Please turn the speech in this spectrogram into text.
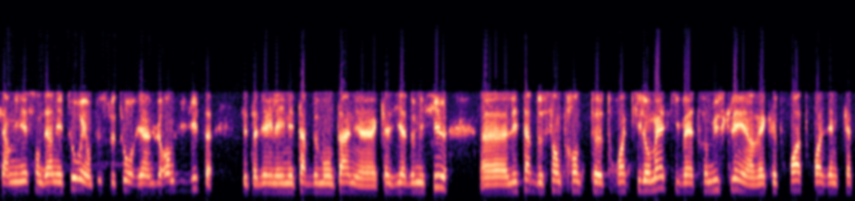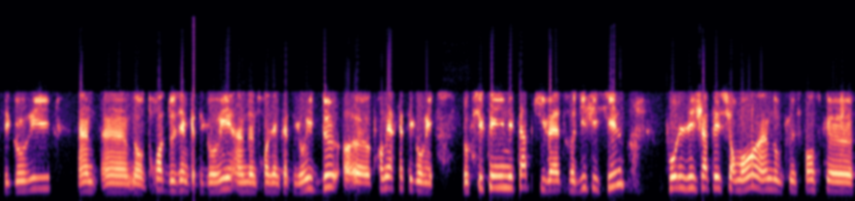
terminer son dernier tour et en plus, le tour vient lui rendre visite. C'est-à-dire, il a une étape de montagne euh, quasi à domicile. l'étape de 133 km qui va être musclée hein, avec trois troisième catégories, un, non, trois deuxième catégorie, un d'une troisième catégorie, deux euh, première catégorie. Donc c'était une étape qui va être difficile pour les échapper sûrement. Hein, donc je pense que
